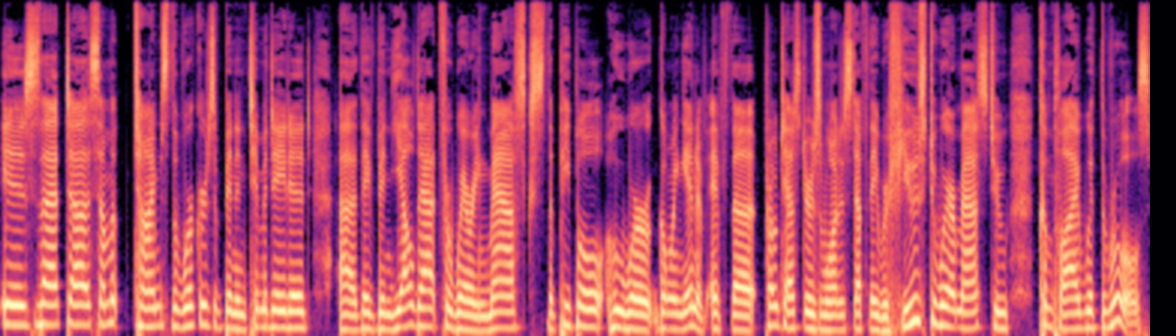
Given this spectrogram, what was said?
is that uh, sometimes the workers have been intimidated. Uh, they've been yelled at for wearing masks. The people who were going in, if, if the protesters wanted stuff, they refused to wear masks to comply with the rules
